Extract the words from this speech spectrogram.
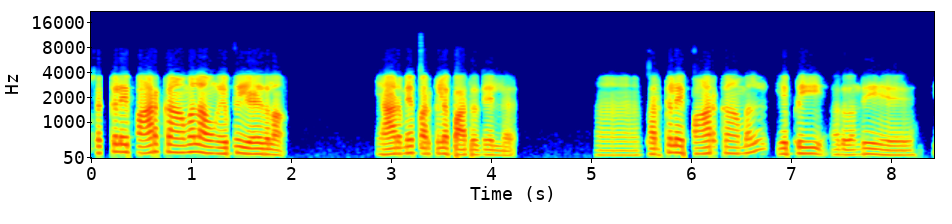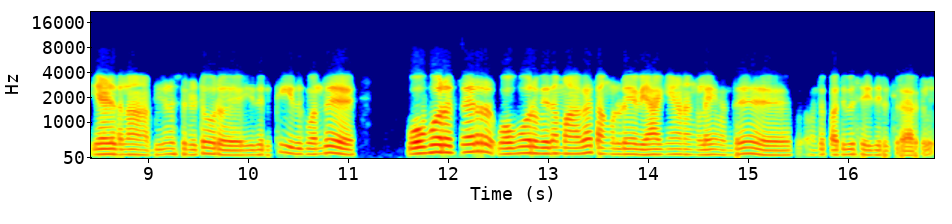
பற்களை பார்க்காமல் அவங்க எப்படி எழுதலாம்? யாருமே பற்களை பார்த்ததே இல்லை. பற்களை பார்க்காமல் எப்படி அதை வந்து எழுதலாம் அப்படின்னு சொல்லிட்டு ஒரு இது இருக்கு. இதுக்கு வந்து ஒவ்வொருத்தர் ஒவ்வொரு விதமாக தங்களுடைய வியாகியானங்களை வந்து வந்து பதிவு செய்திருக்கிறார்கள்.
